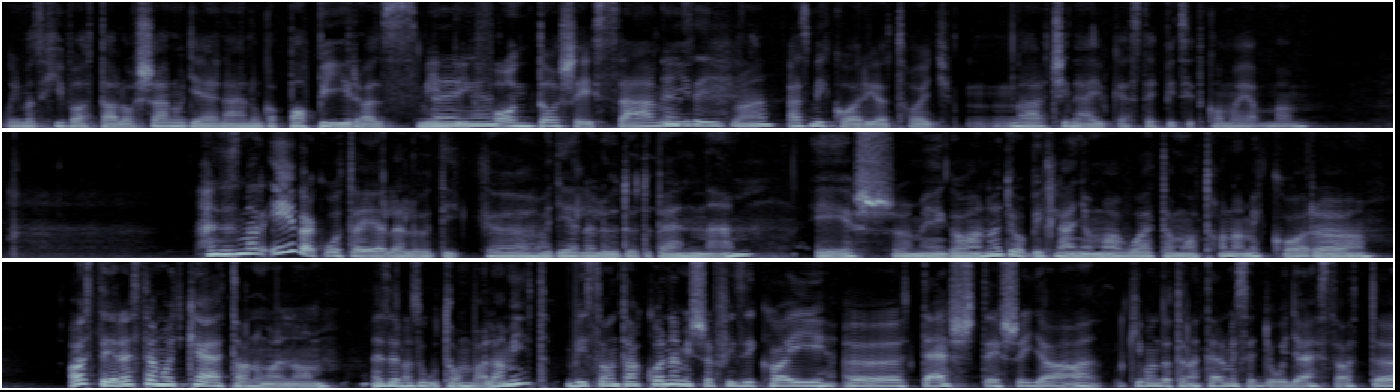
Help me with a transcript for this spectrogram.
úgymond hivatalosan, ugye nálunk a papír az mindig Igen. fontos és számít. Ez így van. Az mikor jött, hogy na, csináljuk ezt egy picit komolyabban? Hát ez már évek óta érlelődik, vagy érlelődött bennem, és még a nagyobbik lányommal voltam otthon, amikor azt éreztem, hogy kell tanulnom ezen az úton valamit, viszont akkor nem is a fizikai ö, test, és így a, kimondottan a természetgyógyászat ö,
